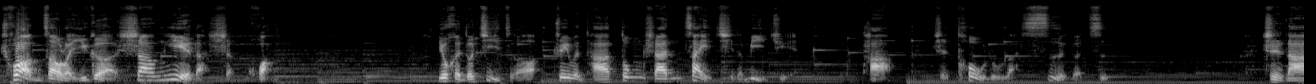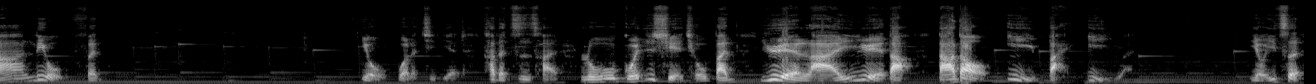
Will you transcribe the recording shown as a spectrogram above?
创造了一个商业的神话。有很多记者追问他东山再起的秘诀，他只透露了四个字：只拿六分。又过了几年，他的资产如滚雪球般越来越大，达到一百亿元。有一次，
